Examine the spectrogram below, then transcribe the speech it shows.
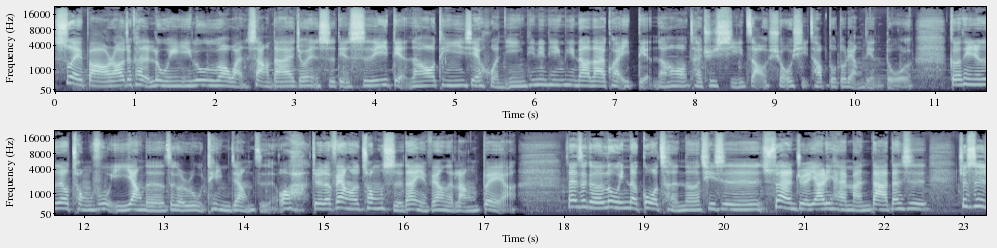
睡饱，然后就开始录音，一路录到晚上。大概九点、十点、十一点，然后听一些混音，听听听听到大概快一点，然后才去洗澡休息，差不多都两点多了。隔天就是要重复一样的这个 routine，这样子，哇，觉得非常的充实，但也非常的狼狈啊。在这个录音的过程呢，其实虽然觉得压力还蛮大，但是就是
